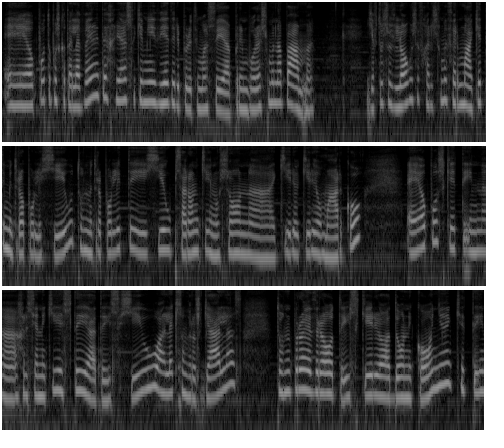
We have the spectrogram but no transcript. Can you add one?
Ε, οπότε, όπως καταλαβαίνετε, χρειάστηκε μια ιδιαίτερη προετοιμασία πριν μπορέσουμε να πάμε. Για αυτούς τους λόγους ευχαριστούμε θερμά και τη Μητρόπολη Χίου, τον Μητροπολίτη Χίου Ψαρών και Ινουσών κύριο κύριο Μάρκο, ε, όπως και την χριστιανική αιστεία της Χίου, Αλέξανδρος Γκιάλας, τον πρόεδρό της κύριο Αντώνη Κόνια και την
